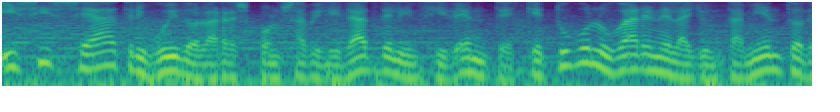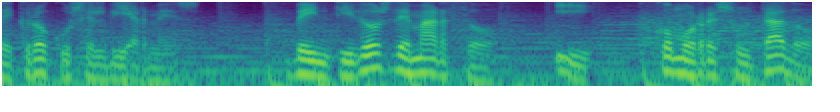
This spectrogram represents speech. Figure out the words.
ISIS se ha atribuido la responsabilidad del incidente que tuvo lugar en el ayuntamiento de Crocus el viernes, 22 de marzo, y, como resultado,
